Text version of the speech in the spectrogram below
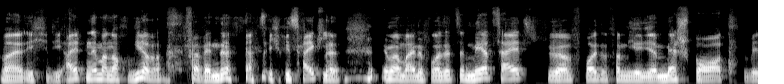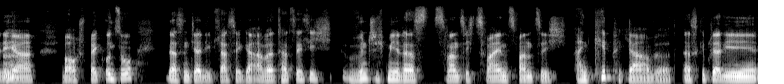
weil ich die alten immer noch wieder verwende. Also ich recycle immer meine Vorsätze. Mehr Zeit für Freunde, Familie, mehr Sport, weniger mhm. Bauchspeck und so. Das sind ja die Klassiker. Aber tatsächlich wünsche ich mir, dass 2022 ein Kippjahr wird. Es gibt ja die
